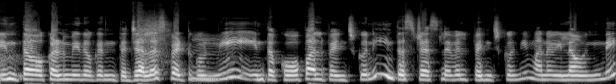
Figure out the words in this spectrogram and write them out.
ఇంత ఒకళ్ళ మీద ఒక ఇంత జలస్ పెట్టుకుని ఇంత కోపాలు పెంచుకొని ఇంత స్ట్రెస్ లెవెల్ పెంచుకొని మనం ఇలా ఉండి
